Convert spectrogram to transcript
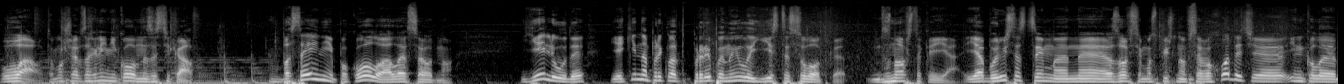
вау, тому що я взагалі ніколи не засікав. В басейні по колу, але все одно. Є люди, які, наприклад, припинили їсти солодке. Знову ж таки, я. Я борюся з цим, е, не зовсім успішно все виходить. Е, Інколи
